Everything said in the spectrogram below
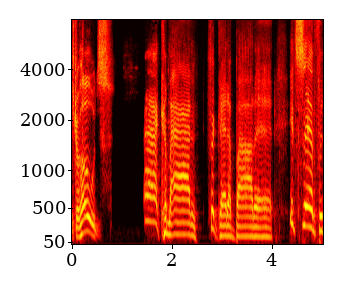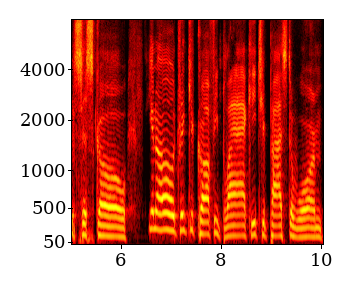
Mr. Hodes. Ah, come on. Forget about it. It's San Francisco. You know, drink your coffee black, eat your pasta warm.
